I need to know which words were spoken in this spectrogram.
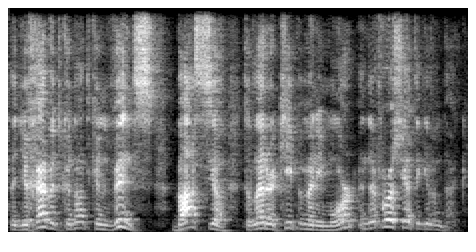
that Yechevet could not convince Basia to let her keep him anymore, and therefore she had to give him back.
